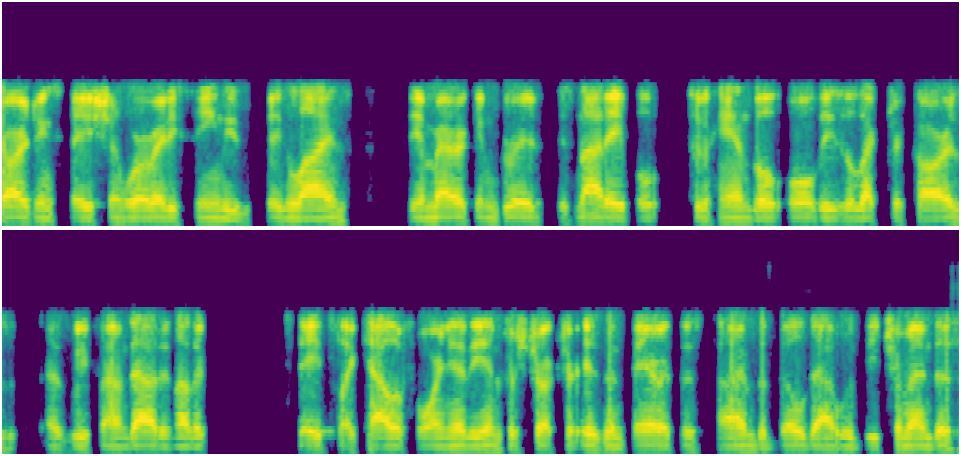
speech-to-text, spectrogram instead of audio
charging station. We're already seeing these big lines. The American grid is not able to handle all these electric cars as we found out in other states like California. The infrastructure isn't there at this time. The build out would be tremendous.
